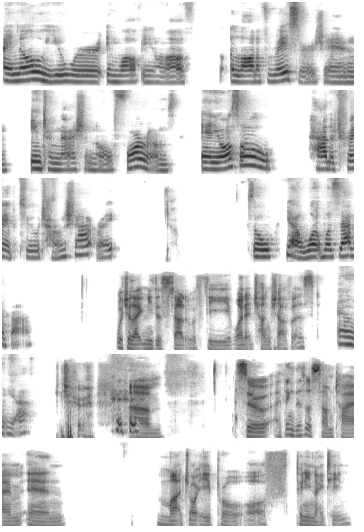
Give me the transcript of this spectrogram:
yeah. I know you were involved in a lot of, a lot of research and international forums, and you also had a trip to Changsha, right? Yeah. So yeah, what was that about? Would you like me to start with the one at Changsha first? Um, yeah. Sure. um, so I think this was sometime in March or April of 2019.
